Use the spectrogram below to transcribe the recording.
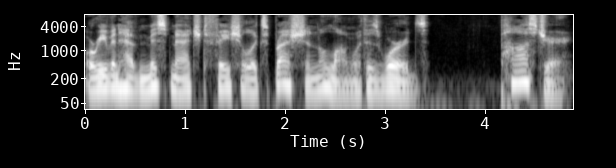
or even have mismatched facial expression along with his words. Posture.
